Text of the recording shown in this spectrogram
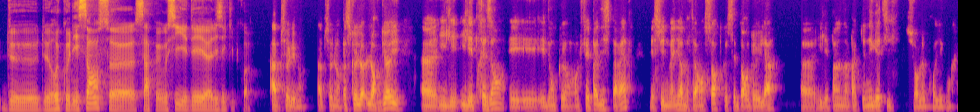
de, reconnaissance, euh, ça peut aussi aider les équipes. Quoi. Absolument, absolument. Parce que l'orgueil, euh, il, est, présent et, donc on ne le fait pas disparaître, mais c'est une manière de faire en sorte que cet orgueil-là, euh, il n'ait pas un impact négatif sur le produit concret.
